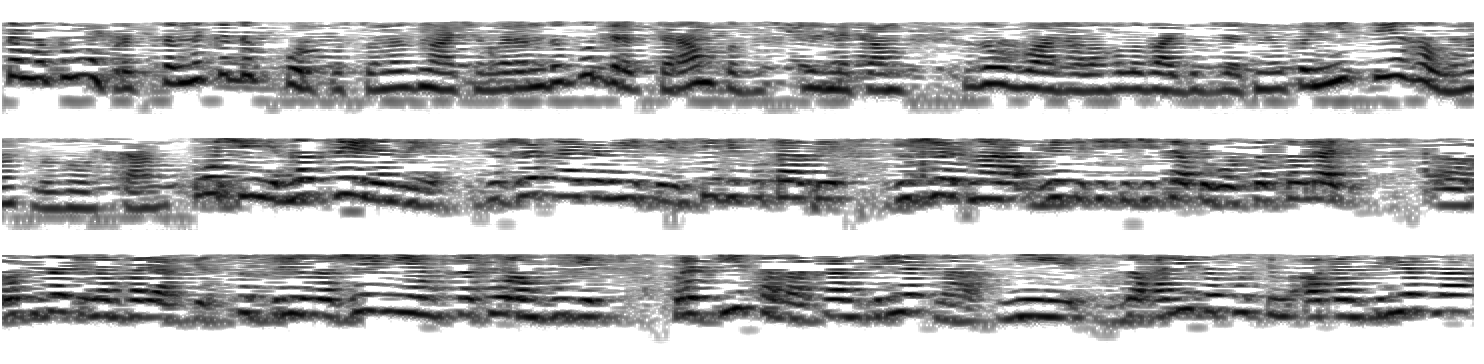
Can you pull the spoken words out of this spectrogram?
Саме тому представники Депкорпусу назначили рандеву директорам позашкільникам, зауважила голова бюджетної комісії Галина Слозовська. очень нацелены, бюджетная комиссия и все депутаты бюджет на 2010 год составлять э, в обязательном порядке с приложением, в котором будет прописано конкретно, не взагали, допустим, а конкретно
